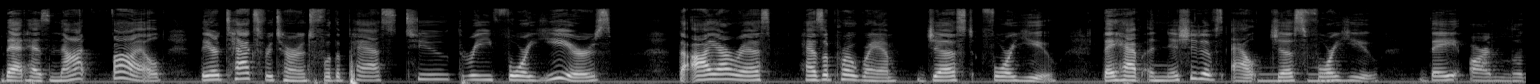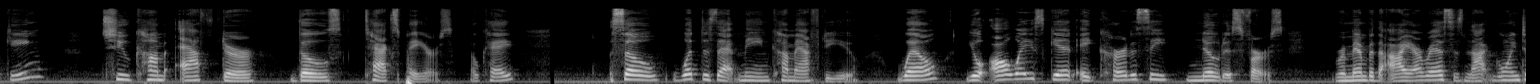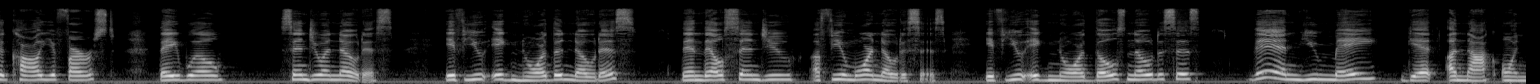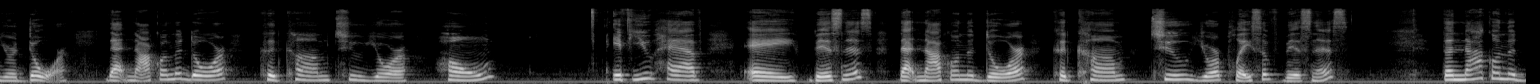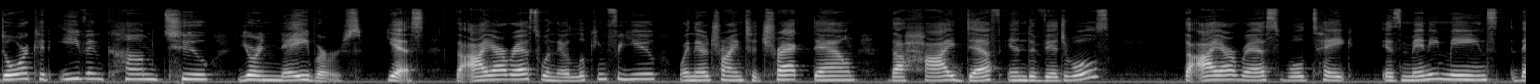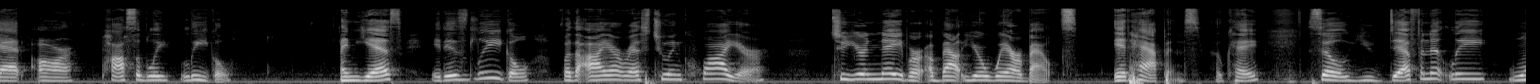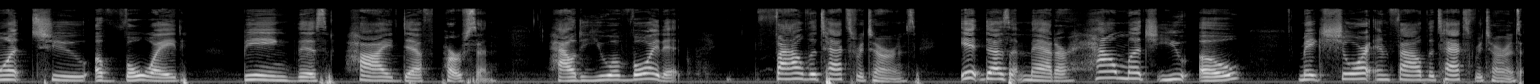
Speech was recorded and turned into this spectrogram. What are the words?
that has not filed their tax returns for the past two, three, four years, the IRS has a program just for you. They have initiatives out just for mm-hmm. you. They are looking to come after those taxpayers, okay? So, what does that mean, come after you? Well, you'll always get a courtesy notice first. Remember, the IRS is not going to call you first, they will send you a notice. If you ignore the notice, then they'll send you a few more notices. If you ignore those notices, then you may get a knock on your door. That knock on the door could come to your home. If you have a business, that knock on the door could come to your place of business. The knock on the door could even come to your neighbors. Yes, the IRS, when they're looking for you, when they're trying to track down the high def individuals, the IRS will take as many means that are possibly legal. And yes, it is legal for the IRS to inquire to your neighbor about your whereabouts. It happens, okay? So you definitely want to avoid being this high def person. How do you avoid it? File the tax returns. It doesn't matter how much you owe. Make sure and file the tax returns.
